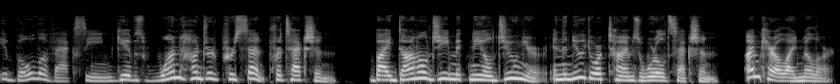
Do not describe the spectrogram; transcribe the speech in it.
Ebola vaccine gives 100% protection by Donald G. McNeil Jr. in the New York Times World section. I'm Caroline Miller.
